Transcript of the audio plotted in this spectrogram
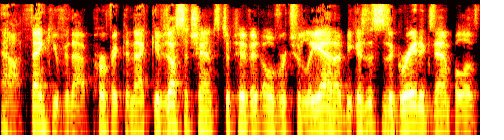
Yeah, thank you for that. Perfect. And that gives us a chance to pivot over to Leanna because this is a great example of,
